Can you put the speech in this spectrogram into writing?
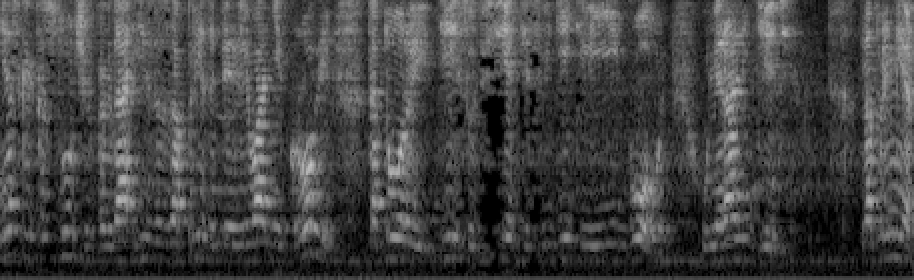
несколько случаев, когда из-за запрета переливания крови, который действует в секте свидетелей Иеговы, умирали дети. Например,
